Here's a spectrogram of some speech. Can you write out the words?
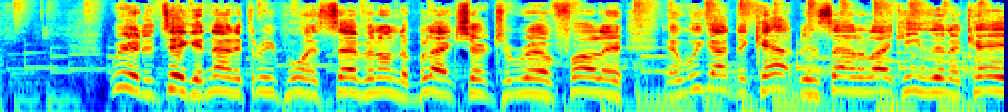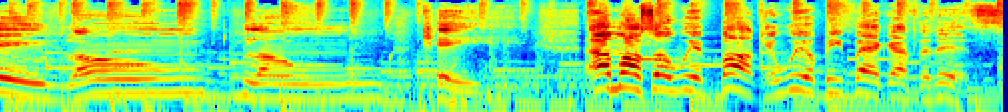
We're at the ticket 93.7 on the black shirt Terrell Farley, and we got the captain sounding like he's in a cave, long, long cave. I'm also with Bach, and we'll be back after this.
